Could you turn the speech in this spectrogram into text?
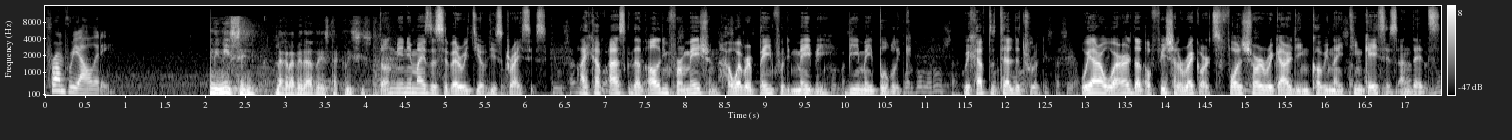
from reality. Don't minimize the severity of this crisis. I have asked that all information, however painful it may be, be made public. We have to tell the truth. We are aware that official records fall short regarding COVID 19 cases and deaths.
